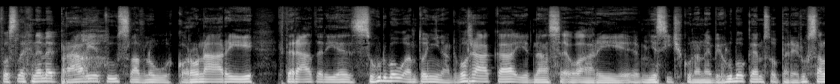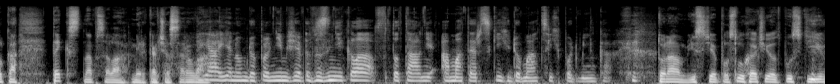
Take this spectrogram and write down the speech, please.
Poslechneme právě tu slavnou koronárii, která tedy je s hudbou Antonína Dvořáka. Jedná se o árii Měsíčku na nebi hlubokém z opery Rusalka. Text napsala Mirka Časarová. Já jenom doplním, že vznikla v totálně amatérských domácích podmínkách. To nám jistě posluchači odpustí.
